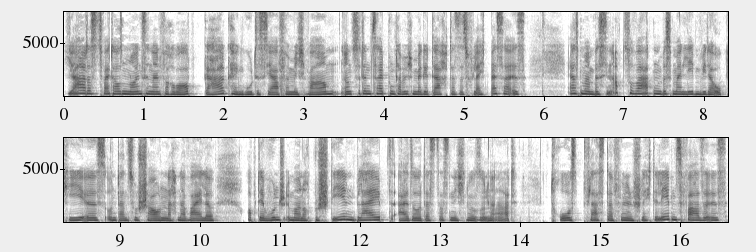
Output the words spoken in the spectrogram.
ja, dass 2019 einfach überhaupt gar kein gutes Jahr für mich war. Und zu dem Zeitpunkt habe ich mir gedacht, dass es vielleicht besser ist, erstmal ein bisschen abzuwarten, bis mein Leben wieder okay ist und dann zu schauen nach einer Weile, ob der Wunsch immer noch bestehen bleibt. Also, dass das nicht nur so eine Art Trostpflaster für eine schlechte Lebensphase ist.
